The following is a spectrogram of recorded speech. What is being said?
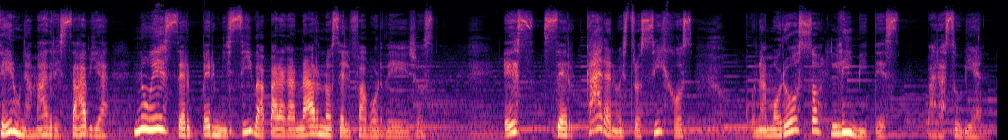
Ser una madre sabia no es ser permisiva para ganarnos el favor de ellos. Es cercar a nuestros hijos con amorosos límites para su bien.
